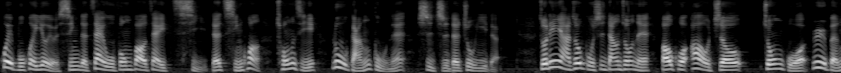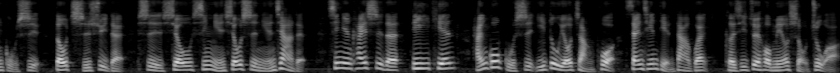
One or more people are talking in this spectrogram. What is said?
会不会又有新的债务风暴再起的情况冲击陆港股呢？是值得注意的。昨天亚洲股市当中呢，包括澳洲、中国、日本股市都持续的是休新年休市年假的，新年开市的第一天。韩国股市一度有涨破三千点大关，可惜最后没有守住啊。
